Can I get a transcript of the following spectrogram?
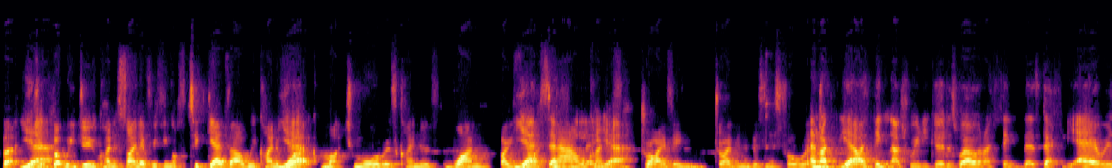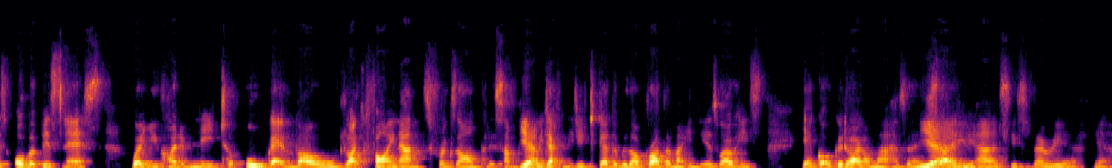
But yeah, but we do kind of sign everything off together. We kind of yeah. work much more as kind of one, both yeah, of us now, kind yeah. of driving driving the business forward. And I, yeah, I think that's really good as well. And I think there's definitely areas of a business where you kind of need to all get involved, like finance, for example, is something yeah. we definitely do together with our brother mainly as well. He's yeah got a good eye on that, hasn't he? Yeah, so, he has. He's very uh, yeah.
